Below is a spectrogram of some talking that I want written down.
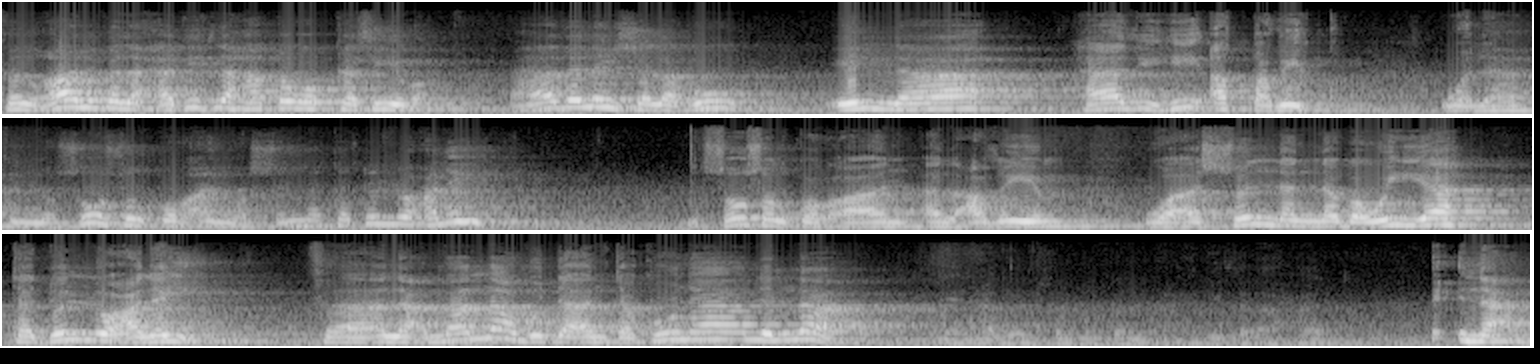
في الغالب الأحاديث لها طرق كثيرة. هذا ليس له إلا هذه الطريق. ولكن نصوص القرآن والسنة تدل عليه. نصوص القرآن العظيم والسنة النبوية تدل عليه. فالأعمال لا بد أن تكون لله. نعم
